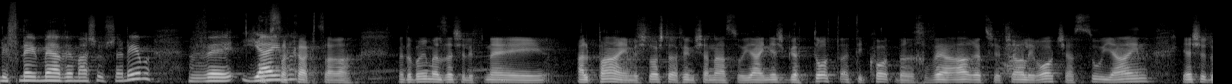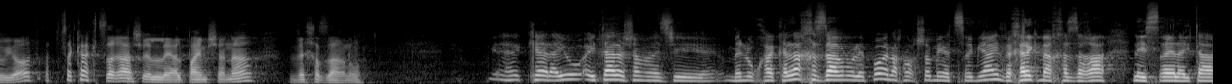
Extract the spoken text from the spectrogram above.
לפני מאה ומשהו שנים, ויין... הפסקה קצרה. מדברים על זה שלפני אלפיים ושלושת אלפים שנה עשו יין, יש גתות עתיקות ברחבי הארץ שאפשר לראות שעשו יין, יש עדויות, הפסקה קצרה של אלפיים שנה וחזרנו. כן, היו, הייתה לה שם איזושהי מנוחה קלה, חזרנו לפה, אנחנו עכשיו מייצרים יין, וחלק מהחזרה לישראל הייתה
